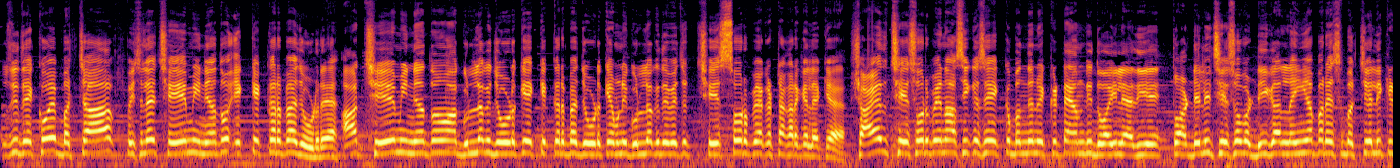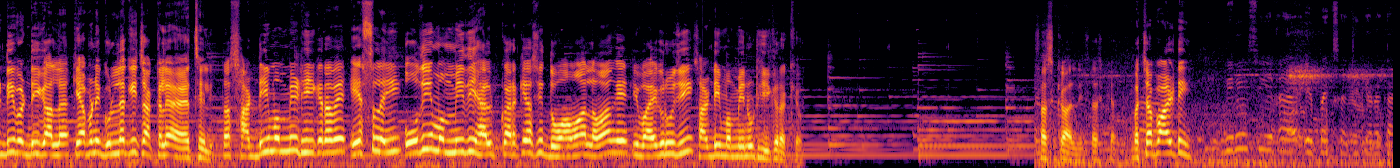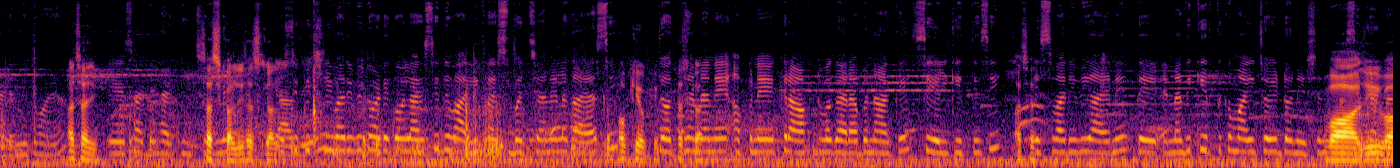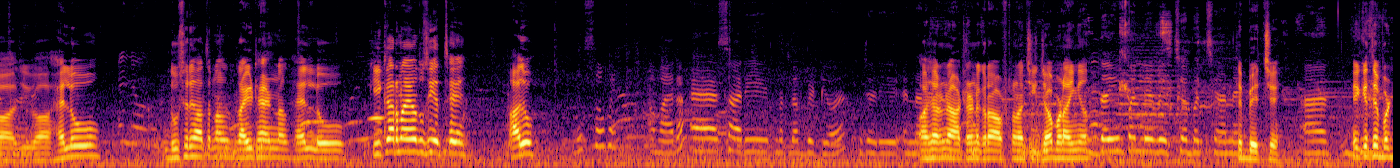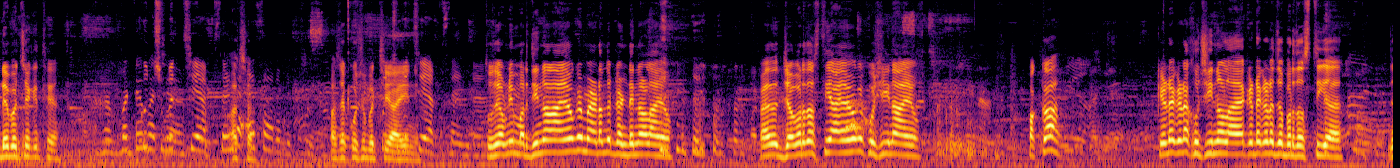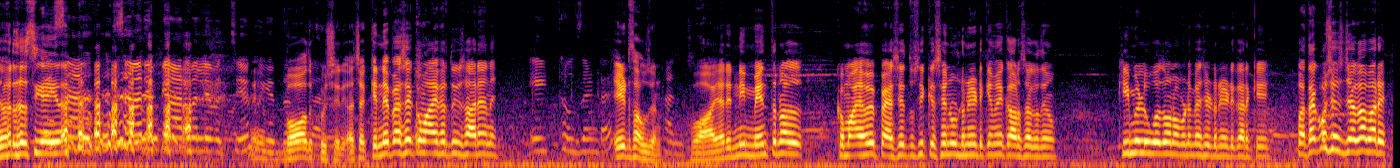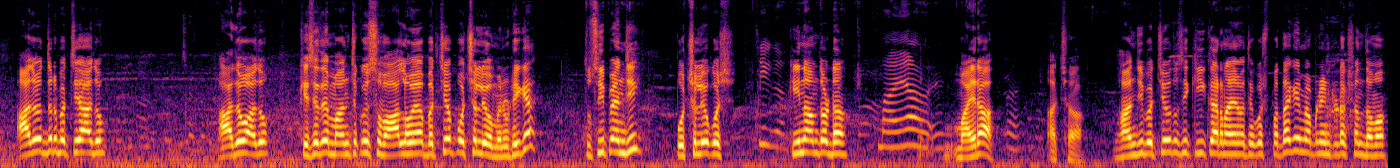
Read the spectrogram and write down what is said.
ਤੁਸੀਂ ਦੇਖੋ ਇਹ ਬੱਚਾ ਪਿਛਲੇ 6 ਮਹੀਨਿਆਂ ਤੋਂ 1-1 ਰੁਪਏ ਜੋੜ ਰਿਹਾ। ਹੈ 6 ਮਹੀਨਿਆਂ ਤੋਂ ਆ ਗੁੱਲਕ ਜੋੜ ਕੇ 1-1 ਰੁਪਏ ਜੋੜ ਕੇ ਆਪਣੀ ਗੁੱਲਕ ਦੇ ਵਿੱਚ 600 ਰੁਪਏ ਇਕੱਠਾ ਕਰਕੇ ਲੈ ਕੇ ਆਇਆ। ਸ਼ਾਇਦ 600 ਰੁਪਏ ਨਾਲ ਅਸੀਂ ਕਿਸੇ ਇੱਕ ਬੰਦੇ ਨੂੰ ਇੱਕ ਟਾਈਮ ਦੀ ਦਵਾਈ ਲੈ ਦਈਏ। ਤੁਹਾਡੇ ਲਈ 600 ਵੱਡੀ ਗੱਲ ਨਹੀਂ ਹੈ ਪਰ ਇਸ ਬੱਚੇ ਲਈ ਕਿੱਡੀ ਵੱਡੀ ਗੱਲ ਹੈ ਕਿ ਆਪਣੀ ਗੁੱਲਕ ਹੀ ਚੱਕ ਲਿਆ ਇੱਥੇ ਲਈ। ਤਾਂ ਸਾਡੀ ਮੰਮੀ ਠੀਕ ਰਵੇ, ਇਸ ਲਈ ਉਹਦੀ ਮੰਮੀ ਦੀ ਹੈਲਪ ਕਰਕੇ ਅਸੀਂ ਦੁਆਵਾਂ ਲਵਾਂਗੇ ਕਿ ਵਾਹਿਗੁਰੂ ਜੀ ਸਾਡੀ ਮੰਮੀ ਨੂੰ ਠੀਕ ਰੱਖਿਓ। ਸਤਿ ਸ਼੍ਰੀ ਅਕਾਲ ਜੀ, ਸਤਿ ਸ਼੍ਰੀ ਅਕਾਲ। ਬੱਚਾ ਪਾਰਟੀ ਵੀਰੇ, ਅਸੀਂ ਏਪੈਕਸ ਐਜੂਕੇਅਰ ਅੱਛਾ ਜੀ। ਇਹ ਸਾਡੇ ਹੈਡ ਟੀਚਰ ਸਤਿ ਸ਼੍ਰੀ ਅਕਾਲ ਜੀ ਸਤਿ ਸ਼੍ਰੀ ਅਕਾਲ। ਅਸੀਂ ਪਿਛਲੀ ਵਾਰੀ ਵੀ ਤੁਹਾਡੇ ਕੋਲ ਆਏ ਸੀ ਦੀਵਾਲੀ ਫੈਸਟ ਬੱਚਿਆਂ ਨੇ ਲਗਾਇਆ ਸੀ। ਓਕੇ ਓਕੇ ਤੇ ਸਤਿ ਉੱਥੇ ਸ਼੍ਰੀ ਅਕਾਲ। ਇਹਨਾਂ ਨੇ ਆਪਣੇ ਕਰਾਫਟ ਵਗੈਰਾ ਬਣਾ ਕੇ ਸੇਲ ਕੀਤੀ ਸੀ। ਅੱਛਾ। ਇਸ ਵਾਰੀ ਵੀ ਆਏ ਨੇ ਤੇ ਇਹਨਾਂ ਦੀ ਕਿਰਤ ਕਮਾਈ ਚੋਂ ਹੀ ਡੋਨੇਸ਼ਨ ਵਾਹ ਜੀ ਵਾਹ ਜੀ ਵਾਹ। ਹੈਲੋ ਦੂਸਰੇ ਹੱਥ ਨਾਲ ਰਾਈਟ ਹੈਂਡ ਨਾਲ। ਹੈਲੋ ਕੀ ਕਰਨ ਆਏ ਹੋ ਤੁਸੀਂ ਇੱਥੇ? ਆ ਜਾਓ ਦੱਸੋ ਭਾਈ ਹਮਾਰਾ ਇਹ ਸਾਰੀ ਮਤਲਬ ਵੀਡੀਓ ਹੈ ਜਿਹੜੀ ਇਹਨਾਂ ਅੱਛਾ ਨੇ ਆਰਟ ਐਂਡ ਕਰਾਫਟ ਨਾਲ ਚੀਜ਼ਾਂ ਬਣਾਈਆਂ। ਦਹੀਂ ਭੱਲੇ ਵੇਚੇ ਬੱਚਿਆਂ ਨੇ। ਤੇ ਵੇਚੇ। ਇਹ ਕਿੱਥੇ ਵੱਡੇ ਬੱਚੇ ਕਿੱਥੇ ਆ? ਵੱਡੇ ਕੁਝ ਬੱਚੇ ਐਬਸੈਂਟ ਅੱਛਾ। ਹੈ ਸਾਰੇ ਬੱਚੇ ਅੱਛਾ ਕੁਝ ਬੱਚੇ ਆਏ ਨਹੀਂ। ਐਬਸੈਂਟ ਹੈ ਤੁਸੀਂ ਆਪਣੀ ਮਰਜ਼ੀ ਨਾਲ ਆਏ ਹੋ ਕਿ ਮੈਡਮ ਦੇ ਡੰਡੇ ਨਾਲ ਆਏ ਹੋ? ਪਹਿਲੇ ਜ਼ਬਰਦਸਤੀ ਆਏ ਹੋ ਕਿ ਖੁਸ਼ੀ ਨਾਲ ਆਏ ਹੋ? ਪੱਕਾ? ਕਿਹੜਾ ਕਿਹੜਾ ਖੁਸ਼ੀ ਨਾਲ ਆਇਆ ਕਿਹੜਾ ਕਿਹੜਾ ਜ਼ਬਰਦਸਤੀ ਆਇਆ? ਜ਼ਬਰਦਸਤੀ ਆਈ ਨਾ। ਸਾਰੇ ਪਿਆਰ ਵਾਲੇ ਬੱਚੇ ਨਹੀਂ, ਬਹੁਤ ਖੁਸ਼ ਰਹੀ। ਅੱਛਾ ਕਿੰਨੇ ਪੈਸੇ ਕਮਾਏ ਫਿਰ ਤੁਸੀਂ ਸਾਰਿਆਂ ਨੇ? 8000 ਹੈ 8000 ਵਾਹ ਯਾਰ ਇੰਨੀ ਮਿਹਨਤ ਨਾਲ ਕਮਾਏ ਹੋਏ ਪੈਸੇ ਤੁਸੀਂ ਕਿਸੇ ਨੂੰ ਡੋਨੇਟ ਕਿਵੇਂ ਕਰ ਸਕਦੇ ਹੋ? ਕੀ ਮਿਲੂਗਾ ਤੁਹਾਨੂੰ ਆਪਣੇ ਪੈਸੇ ਡੋਨੇਟ ਕਰਕੇ? ਪਤਾ ਕੁਛ ਇਸ ਜਗ੍ਹਾ ਬਾਰੇ? ਆ ਜਾਓ ਇੱਧਰ ਬੱਚੇ ਆ ਜਾਓ। ਆ ਜਾਓ ਆ ਜਾਓ। ਕਿਸੇ ਦੇ ਮਨ 'ਚ ਕੋਈ ਸਵਾਲ ਹੋਇਆ ਬੱਚੇ ਪੁੱਛ ਲਿਓ ਮੈਨੂੰ ਠੀਕ ਹੈ? ਤੁਸੀਂ ਭੈਣ ਜੀ ਪੁੱਛ ਲਿਓ ਕੁਛ। ਠੀਕ ਹੈ। ਕੀ ਨਾਮ ਤੁਹਾਡਾ? ਮਾਇਆ ਮਾਇਰਾ? ਅੱਛਾ। ਹਾਂਜੀ ਬੱਚਿਓ ਤੁਸੀਂ ਕੀ ਕਰਨ ਆਏ ਹੋ ਇੱਥੇ? ਕੁਝ ਪਤਾ ਕਿ ਮੈਂ ਆਪਣੀ ਇੰਟਰੋਡਕਸ਼ਨ ਦਵਾਂ?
